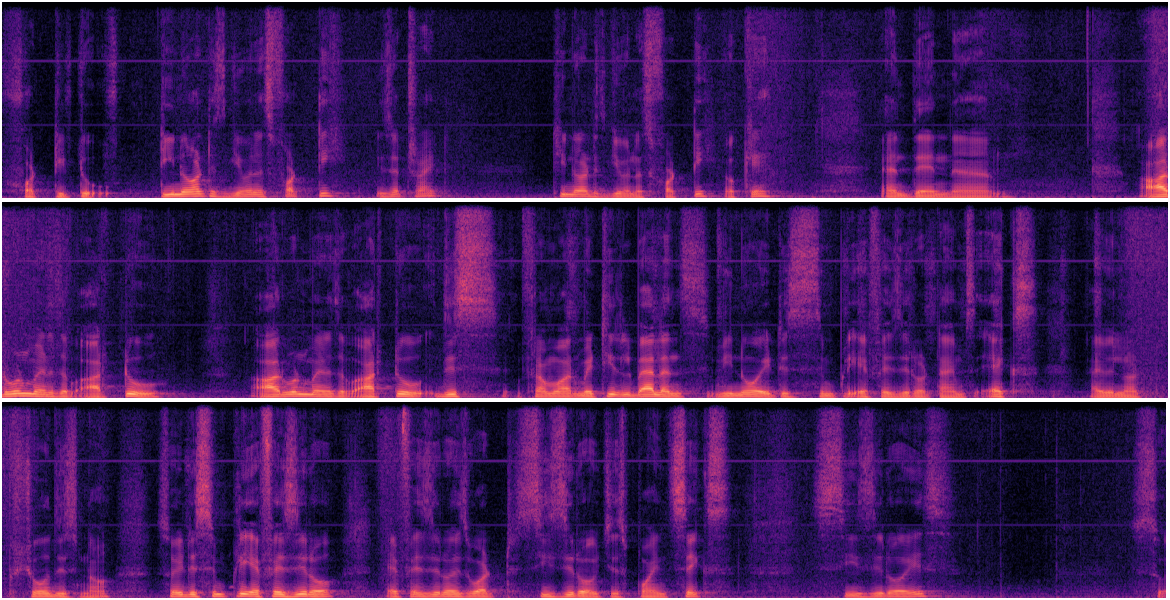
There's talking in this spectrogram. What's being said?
42. T naught is given as 40, is that right? T naught is given as 40, okay. and then um, R 1 minus of R 2, R 1 minus of R 2, this from our material balance we know it is simply F A 0 times x. I will not show this now. So, it is simply F A 0 f a 0 is what C 0 which is 0.6, C 0 is. So,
